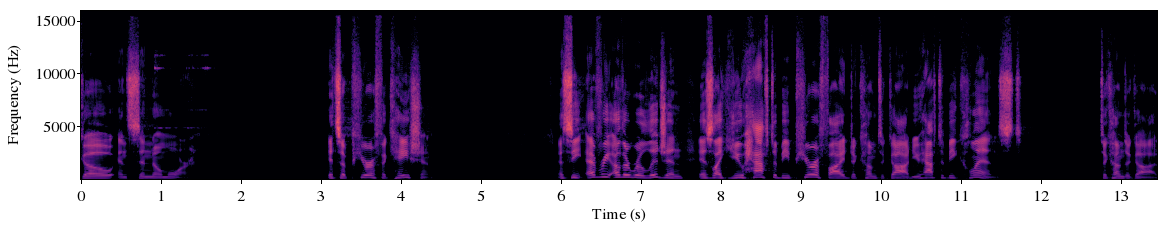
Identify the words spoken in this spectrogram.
go and sin no more. It's a purification. And see, every other religion is like you have to be purified to come to God, you have to be cleansed to come to God.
